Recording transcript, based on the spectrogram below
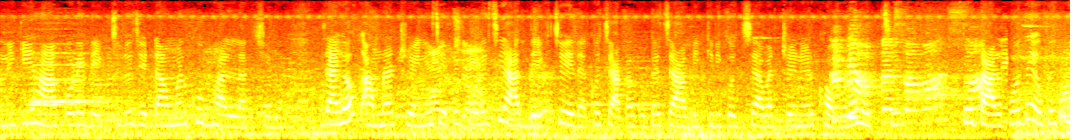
অনেকেই হাঁ করে দেখছিল, যেটা আমার খুব ভালো লাগছিল। যাই হোক, আমরা ট্রেনে চেপে পড়েছি, আর দেখছ, এই দেখো চাকাকুটা চা বিক্রি করছে, আবার ট্রেনের খবরও হচ্ছে। তো তারপরে ওকে একটু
